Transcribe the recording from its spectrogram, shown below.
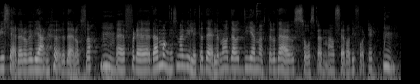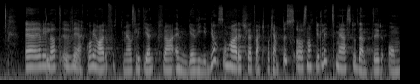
vi ser dere, og vi vil gjerne høre dere også. Mm. Eh, for det, det, er mange som er villige til å dele nå. Det er jo de jeg møter, og det er jo så spennende å se hva de får til. Mm. Eh, jeg vil at VK, Vi har fått med oss litt hjelp fra MG Video, som har rett og slett vært på campus og snakket litt med studenter om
